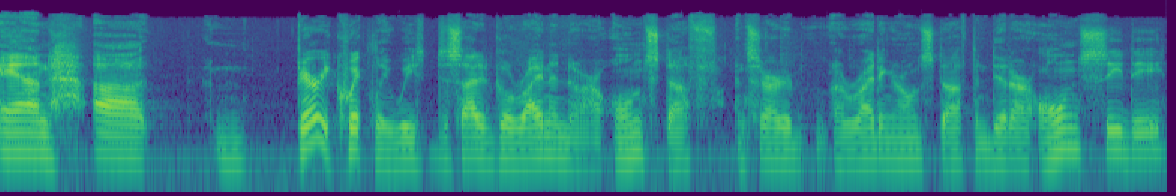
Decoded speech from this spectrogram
And uh, very quickly, we decided to go right into our own stuff and started uh, writing our own stuff and did our own CD,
